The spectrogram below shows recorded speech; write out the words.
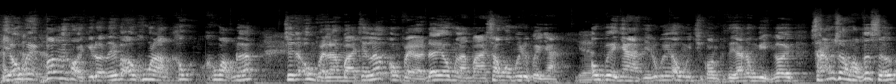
Thì ông lại văng ra khỏi kỷ luật đấy và ông không làm không không học nữa. Cho nên ông phải làm bài trên lớp ông phải ở đây ông làm bài xong ông mới được về nhà. Yeah. ông về nhà thì lúc ấy ông chỉ còn thời gian ông nghỉ ngơi. Sáng hôm sau học rất sớm.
